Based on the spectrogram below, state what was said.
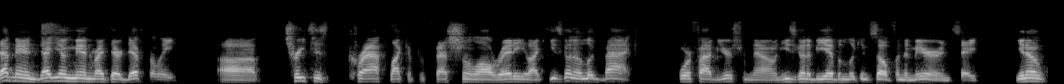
that man, that young man right there definitely uh, treats his craft like a professional already. Like he's going to look back four or five years from now and he's going to be able to look himself in the mirror and say, you know,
